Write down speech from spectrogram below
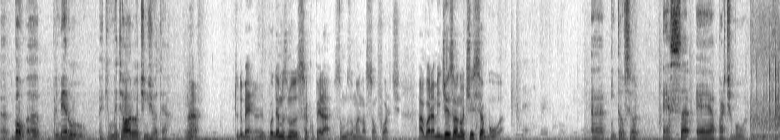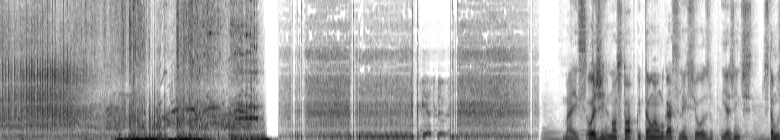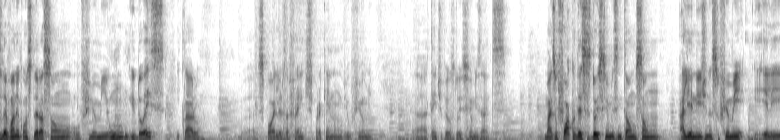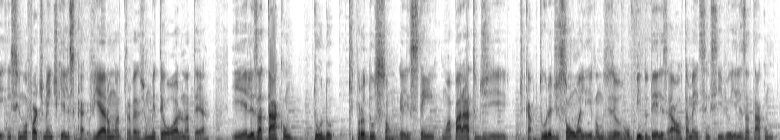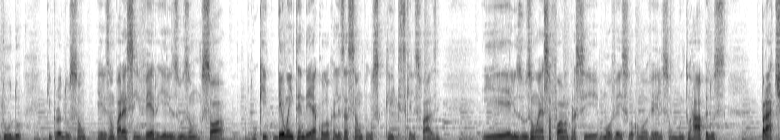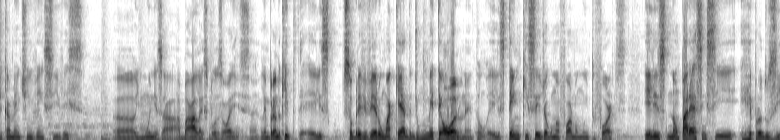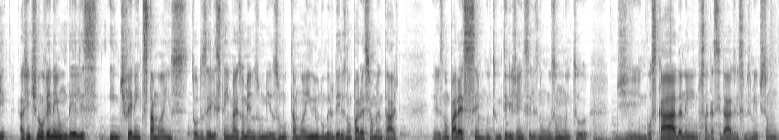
Uh, bom, uh, primeiro é que um meteoro atingiu a Terra. Ah, tudo bem. Podemos nos recuperar. Somos uma nação forte. Agora me diz a notícia boa. então, senhor, essa é a parte boa. Mas hoje nosso tópico então é um lugar silencioso e a gente estamos levando em consideração o filme 1 e 2 e claro, eh, spoilers à frente para quem não viu o filme, uh, tente ver os dois filmes antes. Mas o foco desses dois filmes então são alienígenas. O filme ele insinua fortemente que eles vieram através de um meteoro na Terra e eles atacam tudo que produz som. Eles têm um aparato de, de captura de som ali, vamos dizer, o ouvido deles é altamente sensível e eles atacam tudo que produz som. Eles não parecem ver e eles usam só o que deu a entender é a colocalização pelos cliques que eles fazem. E eles usam essa forma para se mover e se locomover. Eles são muito rápidos, praticamente invencíveis uh, imunes a, a bala, explosões. Né? Lembrando que eles sobreviveram uma queda de um meteoro, né? Então eles têm que ser de alguma forma muito fortes. Eles não parecem se reproduzir. A gente não vê nenhum deles em diferentes tamanhos. Todos eles têm mais ou menos o mesmo tamanho e o número deles não parece aumentar. Eles não parecem ser muito inteligentes, eles não usam muito de emboscada nem sagacidade, eles simplesmente são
